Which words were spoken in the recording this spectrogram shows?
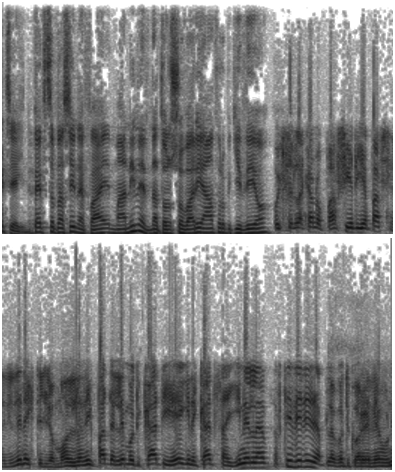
έτσι έγινε. Πέφτεις από τα σύννεφα, ε, μα αν είναι δυνατόν σοβαροί άνθρωποι και οι δύο. Όχι, θέλω να κάνω παύση γιατί για παύση είναι. Δεν έχει τελειωμό. Δηλαδή πάντα λέμε ότι κάτι έγινε, κάτι θα γίνει, αλλά αυτοί δεν είναι απλά ότι κοροϊδεύουν.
